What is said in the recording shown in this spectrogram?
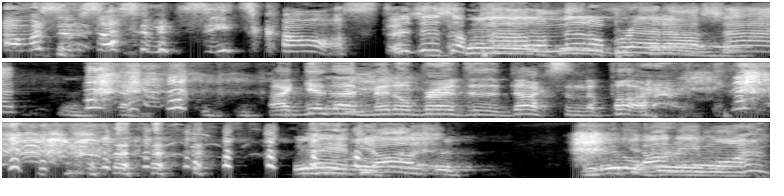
How much them sesame seeds cost? There's just a pile of middle bread outside. I give that middle bread to the ducks in the park. Hey, if y'all- If y'all need more,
